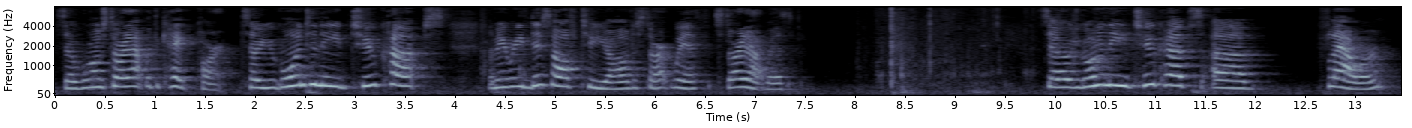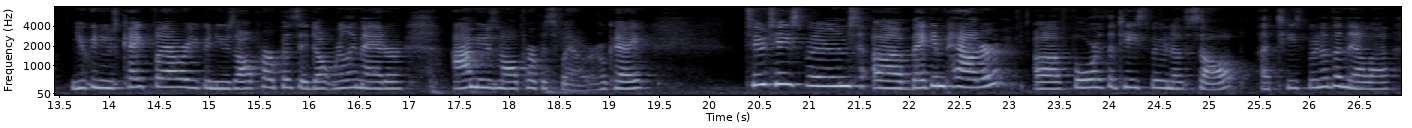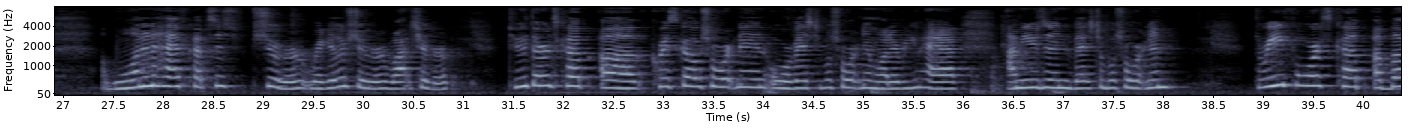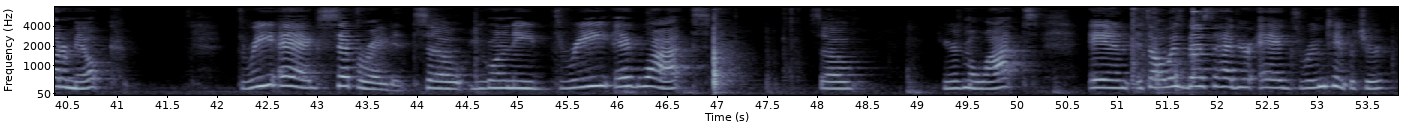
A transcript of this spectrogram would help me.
so we're going to start out with the cake part. So you're going to need two cups let me read this off to y'all to start with, start out with. So you're going to need two cups of flour. You can use cake flour, you can use all-purpose, it don't really matter. I'm using all-purpose flour, okay? Two teaspoons of baking powder, a fourth a teaspoon of salt, a teaspoon of vanilla, one and a half cups of sugar, regular sugar, white sugar, two-thirds cup of Crisco shortening or vegetable shortening, whatever you have. I'm using vegetable shortening. Three-fourths cup of buttermilk. Three eggs separated. So you're going to need three egg whites. So here's my whites. And it's always best to have your eggs room temperature.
